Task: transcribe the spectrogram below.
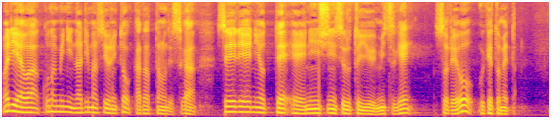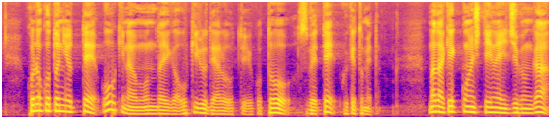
マリアは好みになりますようにと語ったのですが精霊によって、妊娠するという蜜げそれを受け止めた。このことによって大きな問題が起きるであろうということを全て受け止めた。まだ結婚していない自分が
